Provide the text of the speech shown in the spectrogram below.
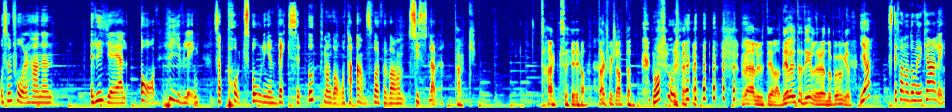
Och sen får han en rejäl avhyvling så att pojkspolingen växer upp någon gång och tar ansvar för vad han sysslar med. Tack. Tack säger jag. Tack för klappen. Varsågod. Väl utdelad. Dela ut en till när du är ändå på hugget. ja, Stefano Domenicali,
